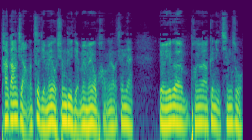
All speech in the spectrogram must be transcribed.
她刚讲了自己没有兄弟姐妹，没有朋友，现在有一个朋友要跟你倾诉，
